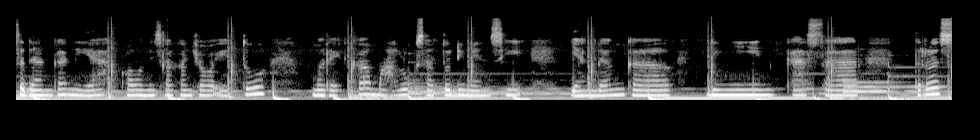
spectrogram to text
sedangkan ya kalau misalkan cowok itu mereka makhluk satu dimensi yang dangkal dingin, kasar, terus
